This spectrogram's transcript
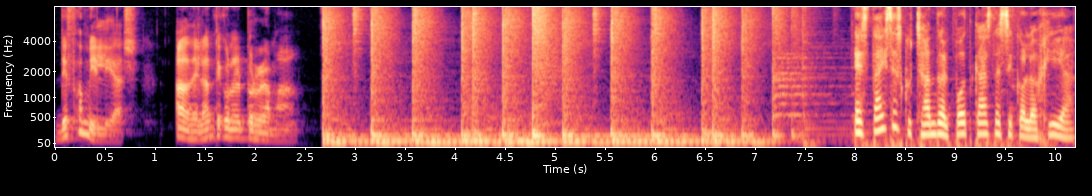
de familias. Adelante con el programa. Estáis escuchando el podcast de Psicología,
